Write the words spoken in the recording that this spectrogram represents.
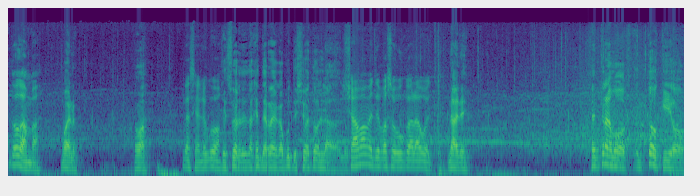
Dos gambas. Bueno, tomá. Gracias, loco. Qué suerte, esta gente de Radio Caput te lleva a todos lados. loco. Llamame, te paso a buscar la vuelta. Dale. Ya entramos en Tokio,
